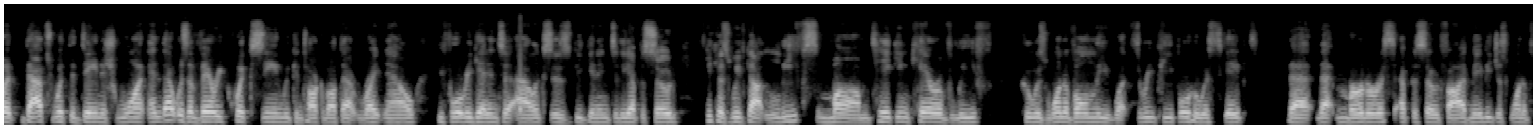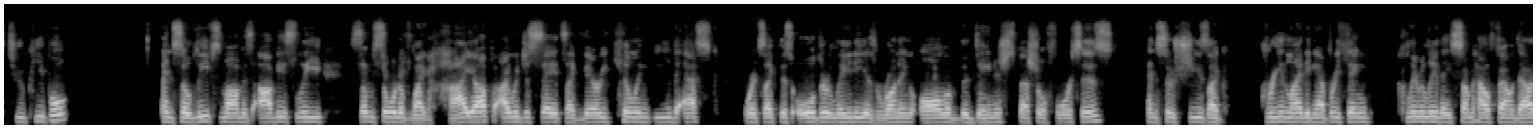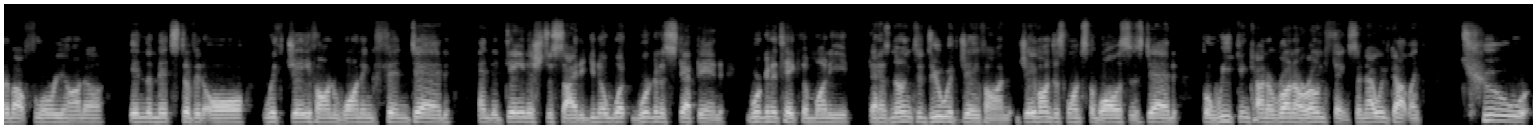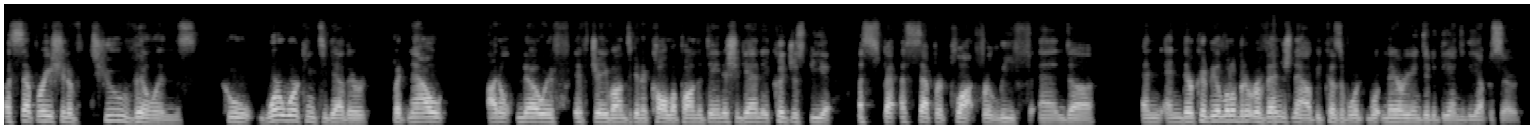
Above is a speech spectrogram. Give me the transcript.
but that's what the Danish want. And that was a very quick scene. We can talk about that right now before we get into Alex's beginning to the episode because we've got Leif's mom taking care of Leif, who is one of only what three people who escaped that that murderous episode 5, maybe just one of two people. And so Leif's mom is obviously some sort of like high up. I would just say it's like very Killing Eve esque, where it's like this older lady is running all of the Danish special forces. And so she's like greenlighting everything. Clearly, they somehow found out about Floriana in the midst of it all with Javon wanting Finn dead. And the Danish decided, you know what, we're going to step in. We're going to take the money that has nothing to do with Javon. Javon just wants the Wallaces dead, but we can kind of run our own thing. So now we've got like two, a separation of two villains who were working together, but now I don't know if if Javon's going to call upon the Danish again. It could just be a a, spe- a separate plot for Leif, and uh, and and there could be a little bit of revenge now because of what what Marian did at the end of the episode.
